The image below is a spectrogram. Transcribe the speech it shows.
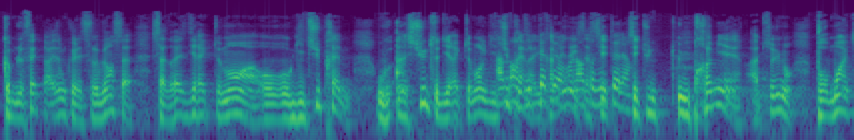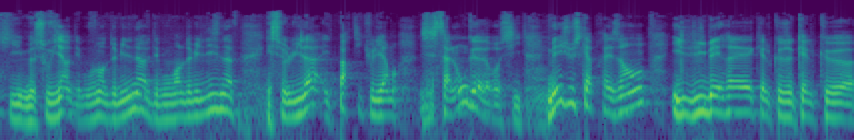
comme le fait, par exemple, que les slogans s'adressent directement au, guide suprême ou insultent directement le guide ah suprême. C'est une, une, première, absolument. Pour moi, qui me souviens des mouvements de 2009, des mouvements de 2019, et celui-là est particulièrement sa longueur aussi. Mais jusqu'à présent, il libérait quelques quelques euh,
